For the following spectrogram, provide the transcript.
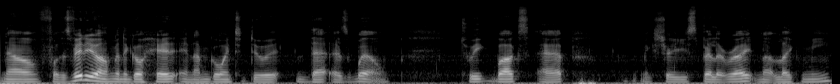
now for this video I'm going to go ahead and I'm going to do it that as well tweakbox app make sure you spell it right not like me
